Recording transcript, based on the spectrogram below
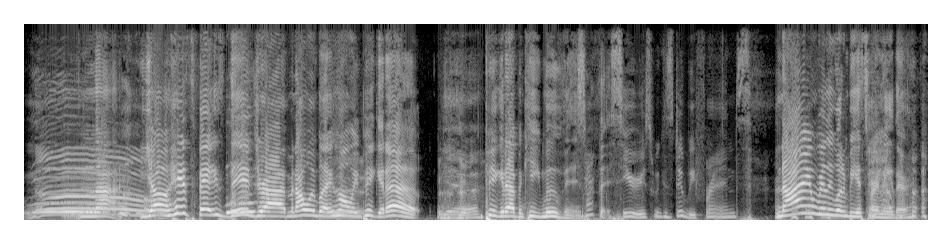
Nah. Yo, his face did drop, and I went like, homie, pick it up. Yeah. Pick it up and keep moving. It's not that serious. We can still be friends. No, I didn't really want to be his friend either.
